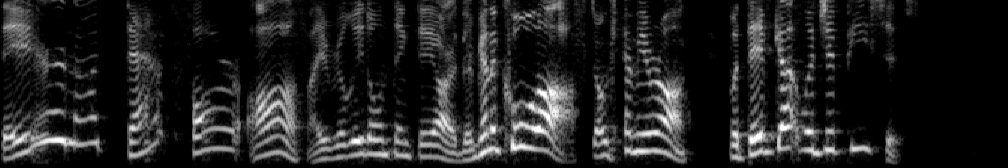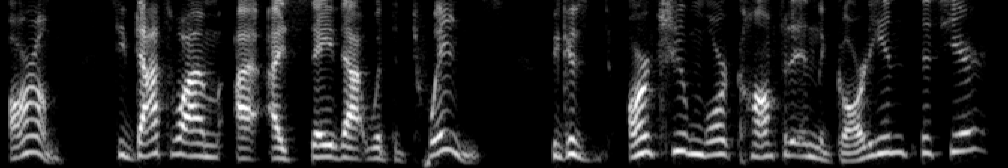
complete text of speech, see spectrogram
they're not that far off. I really don't think they are. They're going to cool off. Don't get me wrong, but they've got legit pieces. Aram. See, that's why I'm I, I say that with the twins because aren't you more confident in the Guardians this year?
